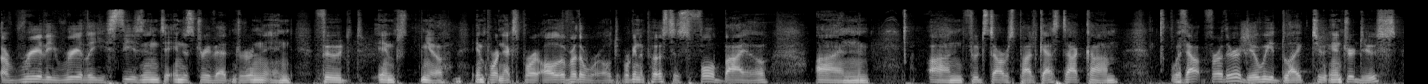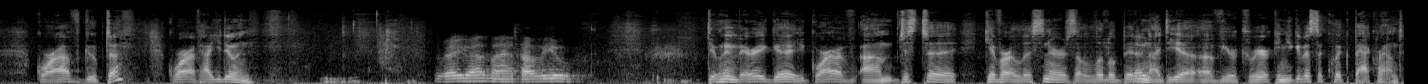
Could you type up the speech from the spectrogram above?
a really, really seasoned industry veteran in food, you know, import and export all over the world. We're going to post his full bio on on foodstartupspodcast.com. Without further ado, we'd like to introduce Gaurav Gupta. Gaurav, how you doing? Very well, man. How are you? Doing very good. Gaurav, um, just to give our listeners a little bit of an idea of your career, can you give us a quick background?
